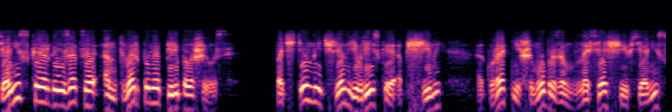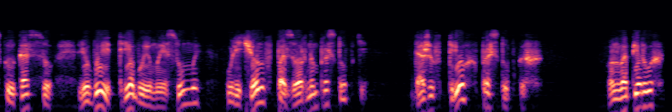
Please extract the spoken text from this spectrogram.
Сионистская организация Антверпена переполошилась. Почтенный член еврейской общины, аккуратнейшим образом вносящий в сионистскую кассу любые требуемые суммы, уличен в позорном проступке. Даже в трех проступках. Он, во-первых,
